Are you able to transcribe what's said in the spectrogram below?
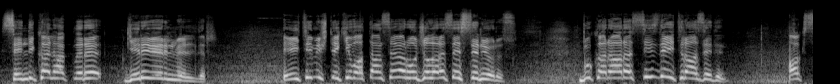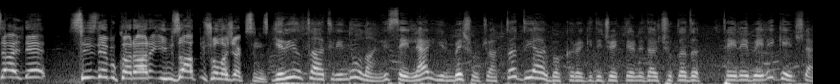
sendikal hakları geri verilmelidir. Eğitim işteki vatansever hocalara sesleniyoruz. Bu karara siz de itiraz edin. Aksi halde siz de bu kararı imza atmış olacaksınız. Yarı yıl tatilinde olan liseliler 25 Ocak'ta Diyarbakır'a gideceklerini de açıkladı. TLB'li gençler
